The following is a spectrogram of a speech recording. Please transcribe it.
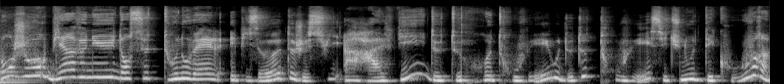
Bonjour, bienvenue dans ce tout nouvel épisode. Je suis ravie de te retrouver ou de te trouver si tu nous découvres.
